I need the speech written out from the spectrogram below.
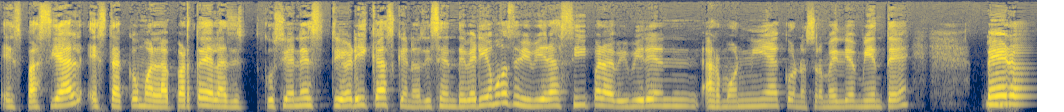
espacial, está como la parte de las discusiones teóricas que nos dicen deberíamos de vivir así para vivir en armonía con nuestro medio ambiente, pero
